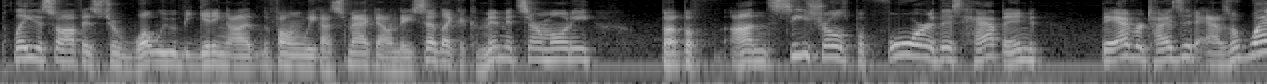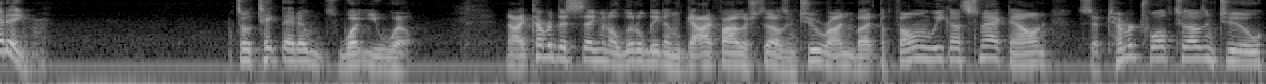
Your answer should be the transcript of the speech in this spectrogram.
play this off as to what we would be getting on the following week on SmackDown. They said like a commitment ceremony, but bef- on C shows before this happened, they advertise it as a wedding. So take that as what you will. Now, I covered this segment a little bit in the Godfather 2002 run, but the following week on SmackDown, September 12, 2002,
